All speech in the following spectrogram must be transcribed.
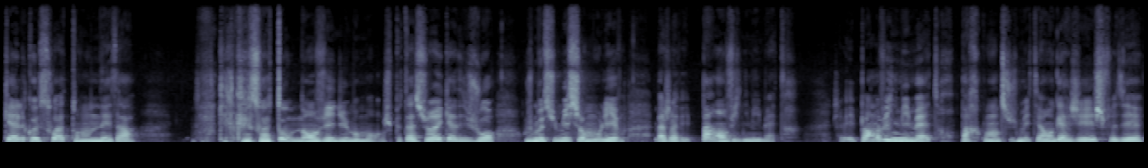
quel que soit ton état, quelle que soit ton envie du moment. Je peux t'assurer qu'il y a des jours où je me suis mis sur mon livre, bah j'avais pas envie de m'y mettre. J'avais pas envie de m'y mettre. Par contre, je m'étais engagée, je faisais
